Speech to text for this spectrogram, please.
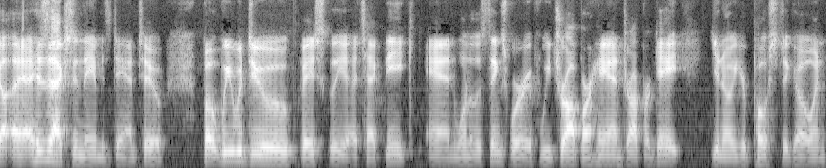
Uh, his actual name is dan too. But we would do basically a technique and one of those things where if we drop our hand drop our gate you know you're supposed to go and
